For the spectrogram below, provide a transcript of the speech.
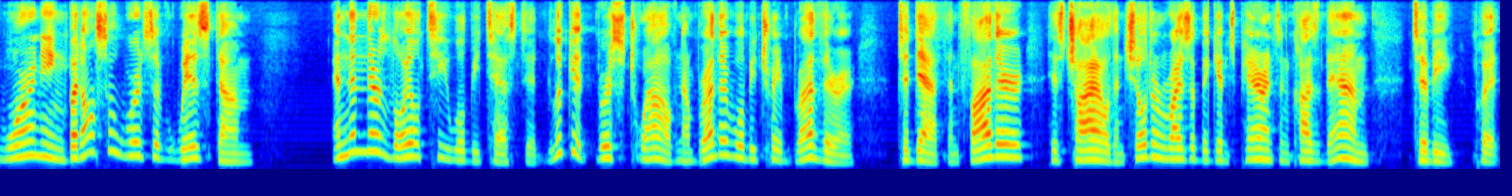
warning, but also words of wisdom. And then their loyalty will be tested. Look at verse 12. Now, brother will betray brother to death, and father his child, and children rise up against parents and cause them to be put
